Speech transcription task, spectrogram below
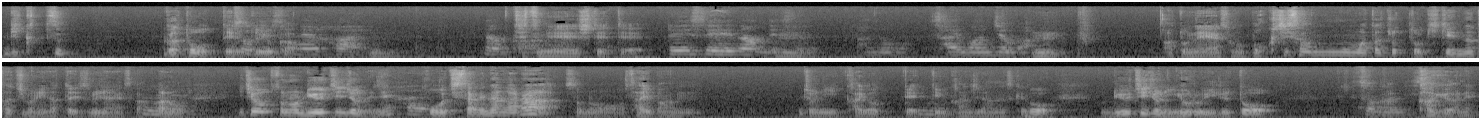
理屈が通ってるというか。説明してて、冷静なんです、うん。あの裁判所が、うん、あとねその牧師さんもまたちょっと危険な立場になったりするじゃないですか、うん。あの一応その留置所でね、はい。放置されながらその裁判所に通ってっていう感じなんですけど、留置所に夜いると影がね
